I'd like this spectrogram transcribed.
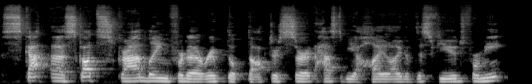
Scott, uh, Scott scrambling for the ripped up doctor's cert has to be a highlight of this feud for me.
